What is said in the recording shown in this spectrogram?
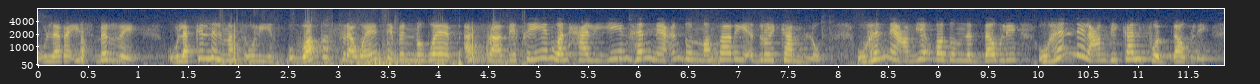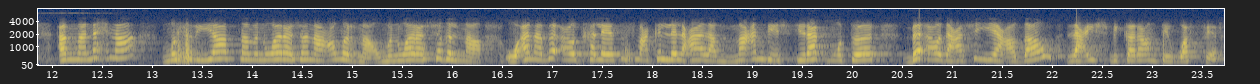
ولرئيس بري ولكل المسؤولين. وقف رواتب النواب السابقين والحاليين هن عندهم مصاري يقدروا يكملوا وهن عم يقبضوا من الدولة وهن اللي عم بيكلفوا الدولة. أما نحن مصرياتنا من ورا جنى عمرنا ومن ورا شغلنا. وأنا بقعد خليها تسمع كل العالم. ما عندي اشتراك موتور بقعد عشية على ضوء لعيش بكرامتي ووفر.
